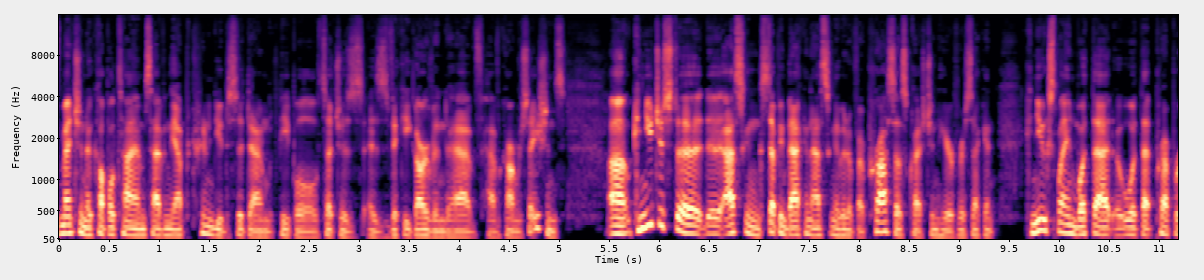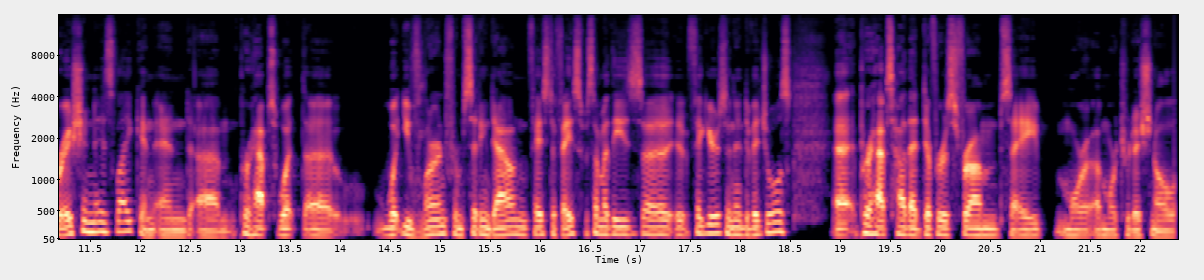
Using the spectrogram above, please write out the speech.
have mentioned a couple times having the opportunity to sit down with people such as as Vicki Garvin to have have conversations. Uh, can you just uh, asking, stepping back and asking a bit of a process question here for a second? Can you explain what that what that preparation is like, and and um, perhaps what uh, what you've learned from sitting down face to face with some of these uh, figures and individuals? Uh, perhaps how that differs from, say, more a more traditional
